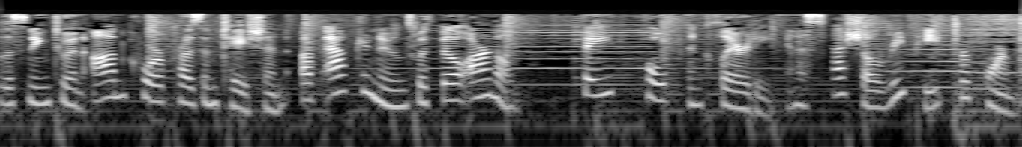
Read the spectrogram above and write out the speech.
Listening to an encore presentation of Afternoons with Bill Arnold faith, hope, and clarity in a special repeat performance.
